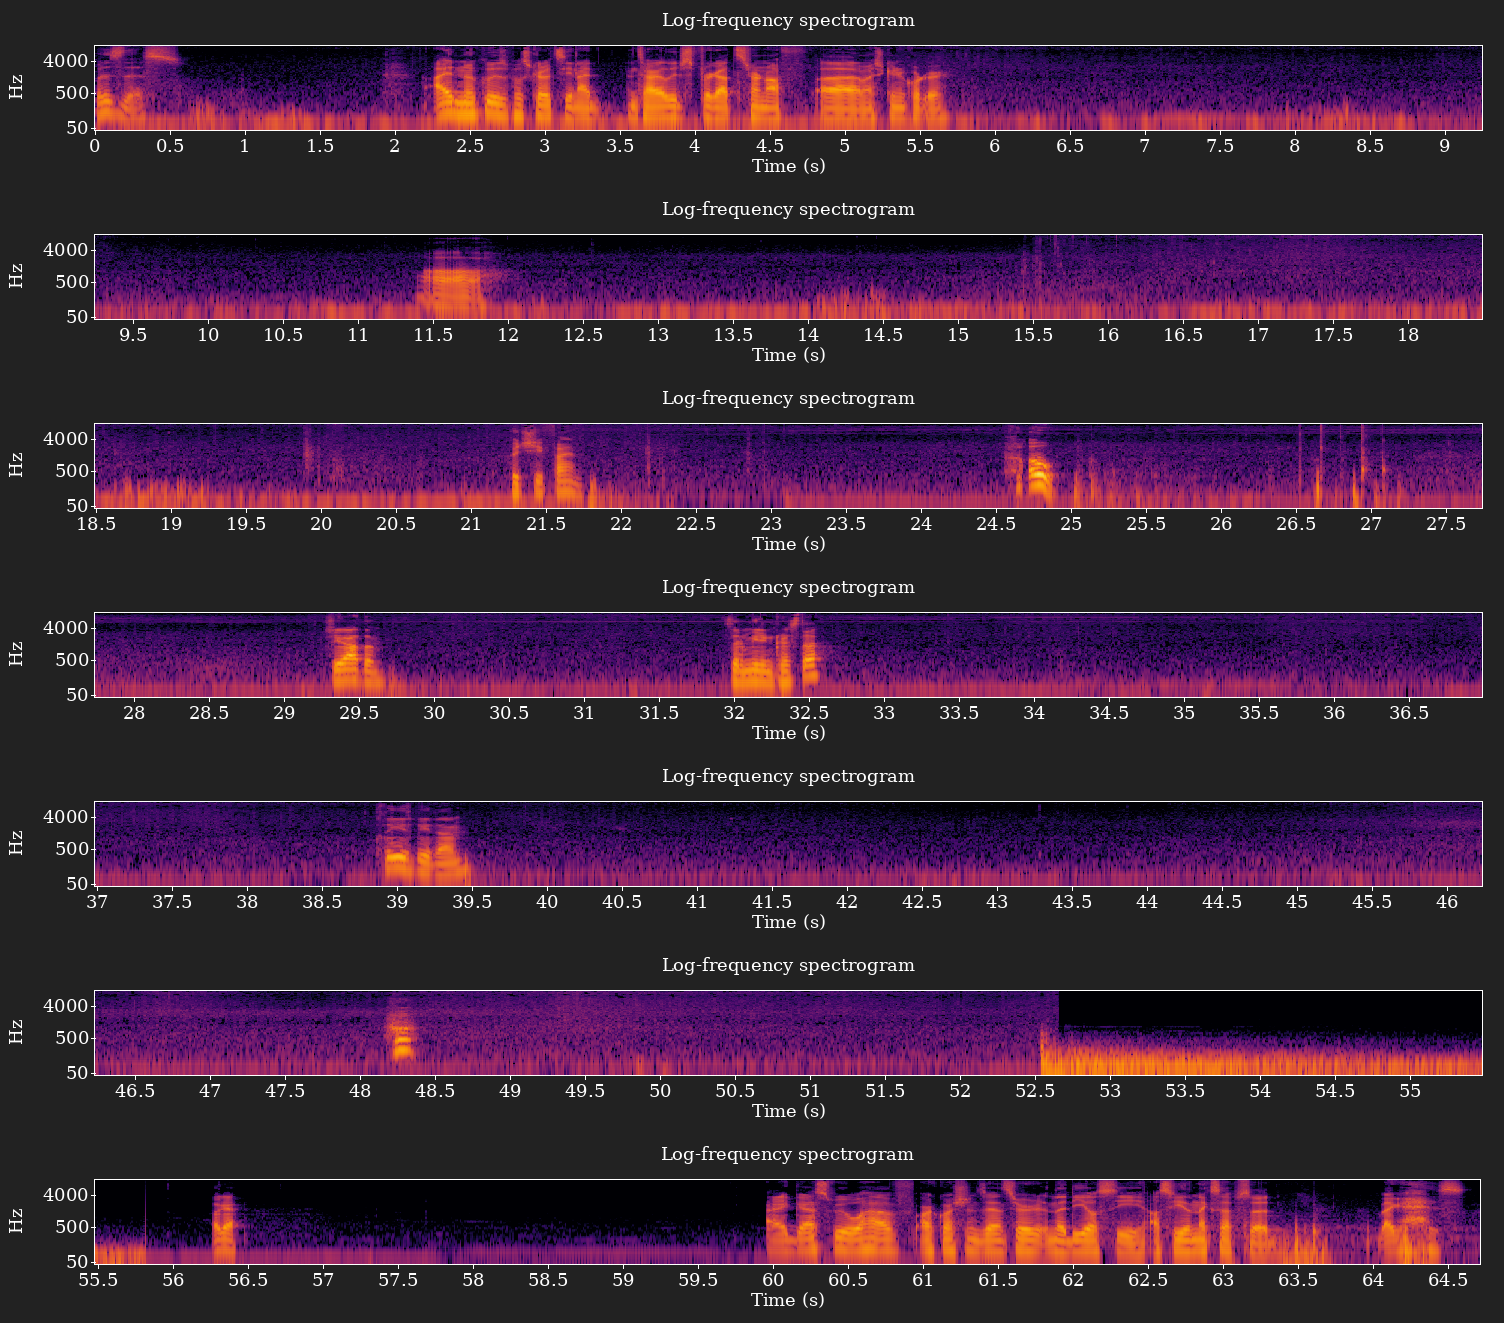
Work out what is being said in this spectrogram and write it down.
What is this? I had no clue it was post-credit scene. I entirely just forgot to turn off uh, my screen recorder. Oh. Who'd she find? Oh! She got them. That a meeting Christa? Please be them. okay. I guess we will have our questions answered in the DLC. I'll see you in the next episode. Bye, guys.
